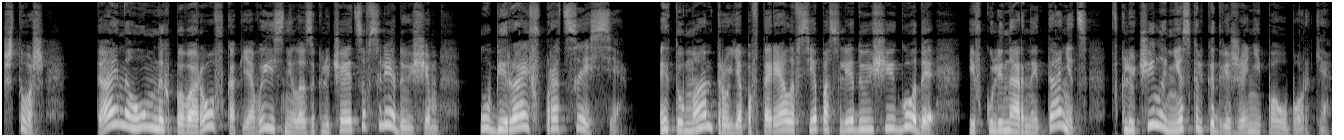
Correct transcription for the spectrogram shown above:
Что ж, тайна умных поваров, как я выяснила, заключается в следующем. Убирай в процессе. Эту мантру я повторяла все последующие годы и в кулинарный танец включила несколько движений по уборке.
